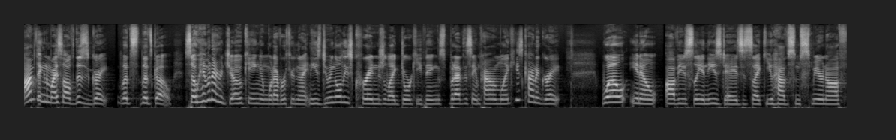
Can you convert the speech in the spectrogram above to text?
i'm thinking to myself this is great. Let's let's go. So him and i are joking and whatever through the night and he's doing all these cringe like dorky things but at the same time i'm like he's kind of great. Well, you know, obviously in these days, it's like you have some Smirnoff,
